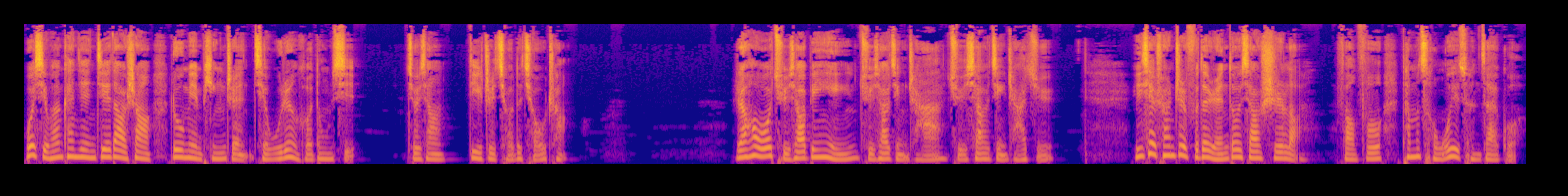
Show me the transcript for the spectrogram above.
我喜欢看见街道上路面平整且无任何东西，就像地质球的球场。然后我取消兵营，取消警察，取消警察局。一切穿制服的人都消失了，仿佛他们从未存在过。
